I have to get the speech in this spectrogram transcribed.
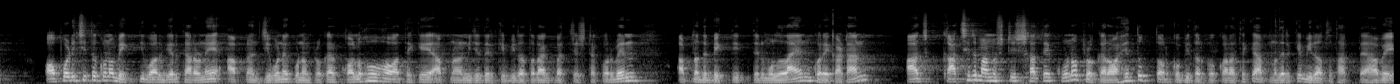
অপরিচিত কোনো ব্যক্তিবর্গের কারণে আপনার জীবনে কোনো প্রকার কলহ হওয়া থেকে আপনারা নিজেদেরকে বিরত রাখবার চেষ্টা করবেন, আপনাদের ব্যক্তিত্বের মূল্যায়ন করে কাটান। আজ কাছের মানুষটির সাথে কোনো প্রকার অহেতুক তর্ক বিতর্ক করা থেকে আপনাদেরকে বিরত থাকতে হবে।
